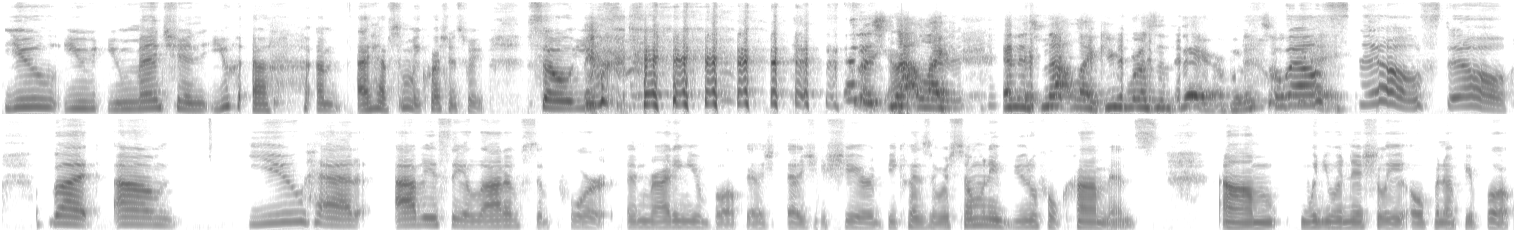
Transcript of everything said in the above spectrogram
you you you mentioned you uh, um, I have so many questions for you. So you and it's not like and it's not like you wasn't there, but it's okay. Well, still, still, but um, you had obviously a lot of support in writing your book as, as you shared because there were so many beautiful comments um, when you initially opened up your book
